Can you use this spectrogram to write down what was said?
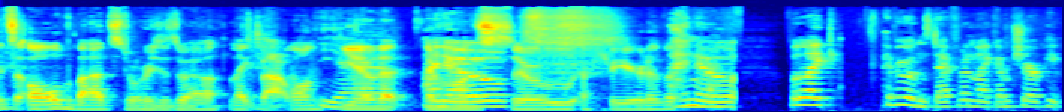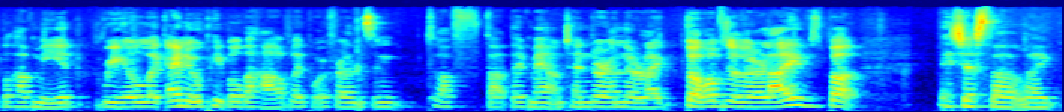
it's all the bad stories as well, like that one. Yeah, you know that I everyone's so afraid of it. I know, but like everyone's different. Like I'm sure people have made real. Like I know people that have like boyfriends and stuff that they've met on Tinder, and they're like the loves of their lives. But it's just that like,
